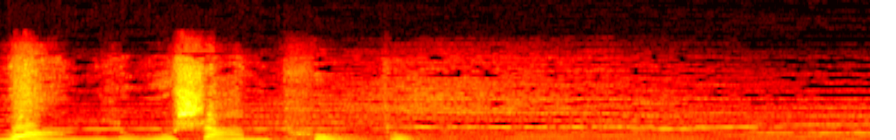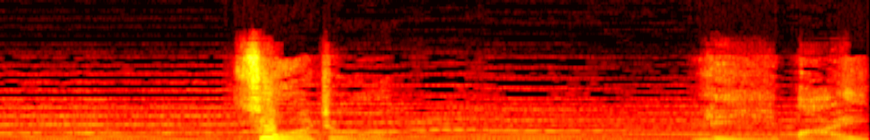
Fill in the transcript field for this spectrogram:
望庐山瀑布。作者：李白。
